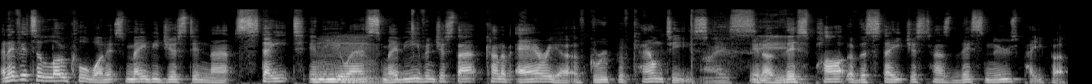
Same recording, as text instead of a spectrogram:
And if it's a local one, it's maybe just in that state in the hmm. US, maybe even just that kind of area of group of counties. I see. You know, this part of the state just has this newspaper,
